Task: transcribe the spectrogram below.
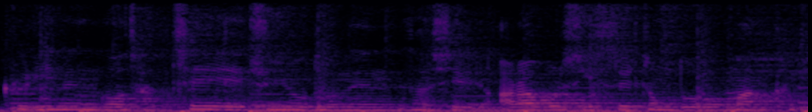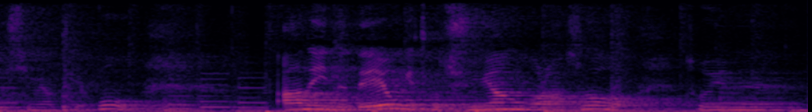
그리는 거 자체의 중요도는 사실 알아볼 수 있을 정도로만 그리시면 되고 안에 있는 내용이 더 중요한 거라서 저희는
